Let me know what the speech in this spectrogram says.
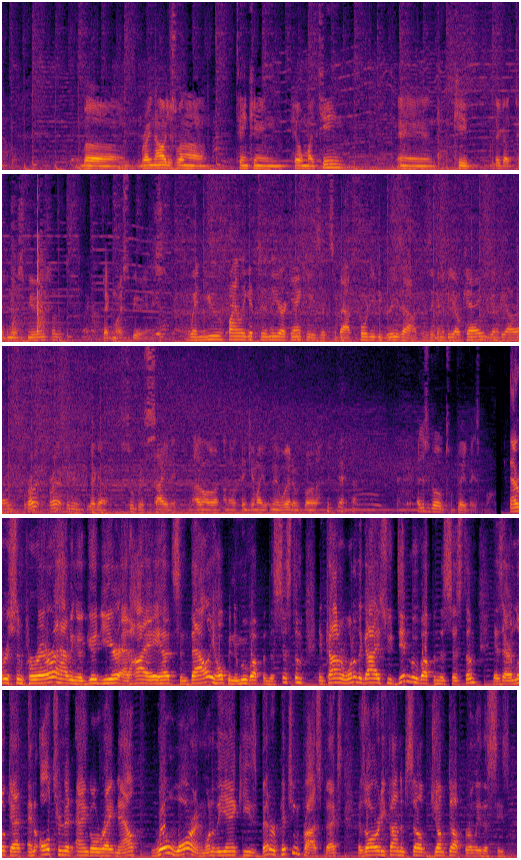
But right now, I just wanna thinking help my team and keep like take more experience, take more experience. When you finally get to the New York Yankees, it's about 40 degrees out. Is it going to be okay? You going to be all right? Probably, probably I think it's like a super excited. I don't, I don't think in my in the weather, but I just go to play baseball. Everson Pereira having a good year at High A Hudson Valley, hoping to move up in the system. And Conor, one of the guys who did move up in the system is our look at an alternate angle right now. Will Warren, one of the Yankees' better pitching prospects, has already found himself jumped up early this season.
